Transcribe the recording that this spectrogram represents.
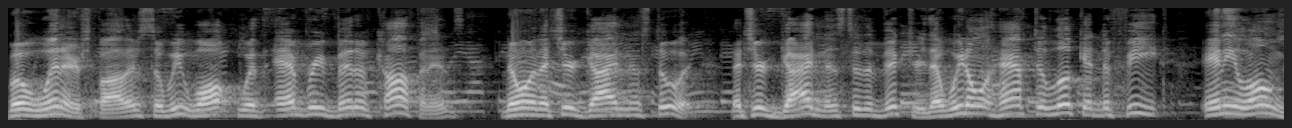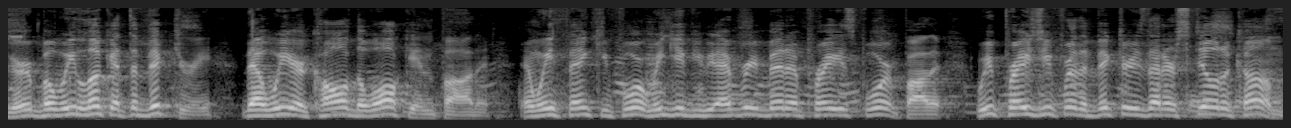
but winners, Father. So we walk with every bit of confidence, knowing that you're guiding us through it, that you're guiding us to the victory, that we don't have to look at defeat any longer, but we look at the victory that we are called to walk in, Father. And we thank you for it. We give you every bit of praise for it, Father. We praise you for the victories that are still to come,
